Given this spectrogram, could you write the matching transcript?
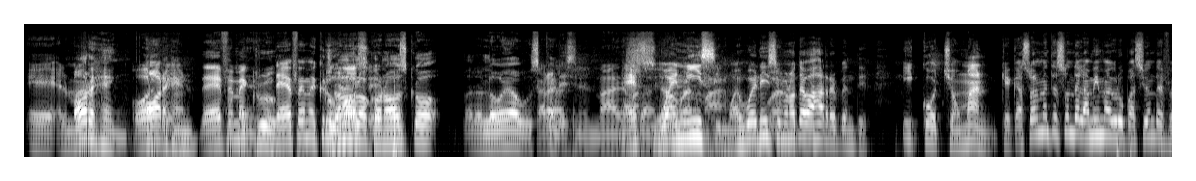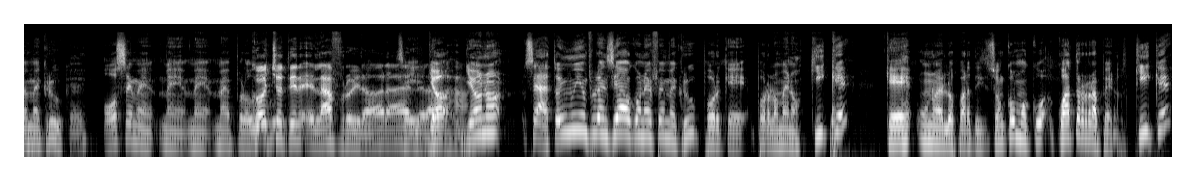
eh, el man- Orgen. Orgen. De FM Crew. De FM Crew. Yo no lo conozco, pero lo voy a buscar. Cara, listen, es más, Es buenísimo, es buenísimo, bueno. no te vas a arrepentir. Y Cochomán, que casualmente son de la misma agrupación de FM Crew. Ok. Ose me, me, me, me produjo. Cocho tiene el afro y la hora. Sí, yo, yo no, o sea, estoy muy influenciado con FM Crew porque por lo menos Quique, que es uno de los participantes, son como cu- cuatro raperos. Quique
